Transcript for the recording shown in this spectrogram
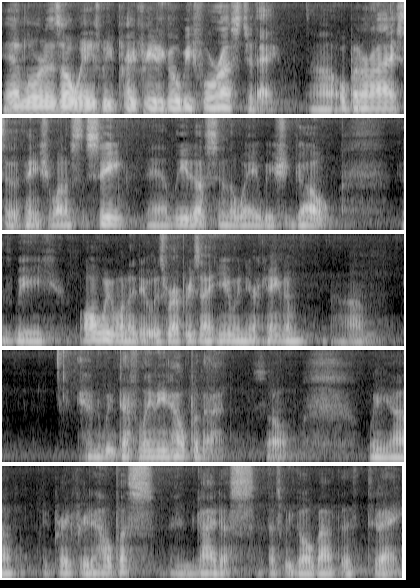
And Lord, as always, we pray for you to go before us today. Uh, open our eyes to the things you want us to see and lead us in the way we should go. Because we all we want to do is represent you in your kingdom. Um, and we definitely need help with that. So we, uh, we pray for you to help us and guide us as we go about this today.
